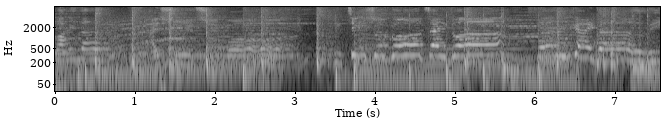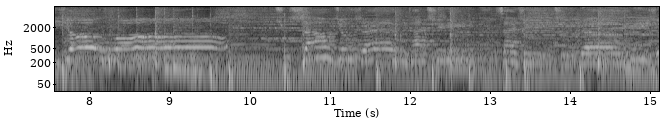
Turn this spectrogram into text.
快乐还是寂寞？听说过再多分开的理由。却少有人谈起在一起的理由，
